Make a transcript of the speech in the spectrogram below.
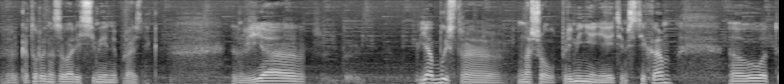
э, которые назывались «Семейный праздник». Я я быстро нашел применение этим стихам. Э, Вот,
